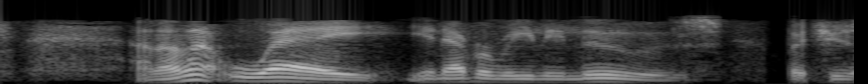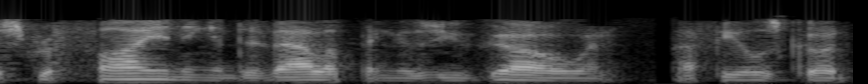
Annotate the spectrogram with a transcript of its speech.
And in that way, you never really lose, but you're just refining and developing as you go, and that feels good.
